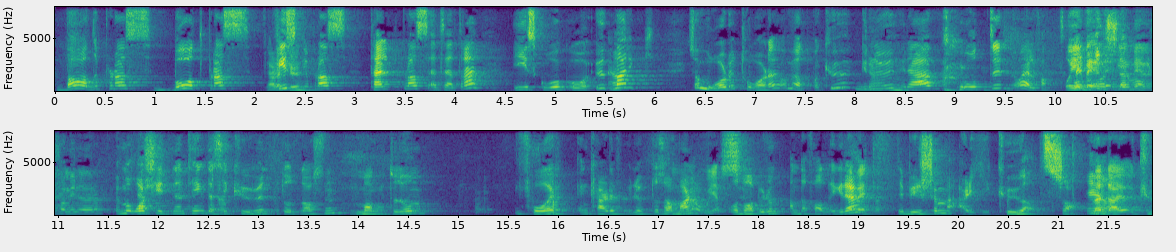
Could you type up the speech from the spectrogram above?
badeplass, båtplass, Ja, fiskeplass, teltplass etc. i skog og utmark, så må du tåle å møte på ku, gnu, rev, oter og elefant. Og. Jeg må også skyte inn en ting. Disse kuene på Totenåsen, mange av dem får en kalv i løpet av sommeren. Oh, yes. Og da blir de enda farligere. Det. Det blir som elgku, altså. Men det er ku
